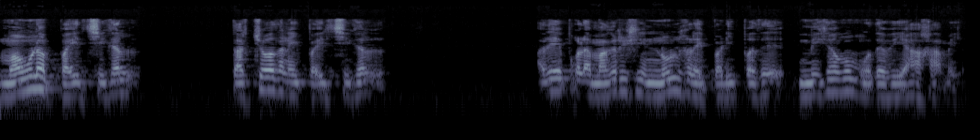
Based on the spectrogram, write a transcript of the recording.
மௌன பயிற்சிகள் தற்சோதனை பயிற்சிகள் அதே போல மகரிஷியின் நூல்களை படிப்பது மிகவும் உதவியாக அமையும்.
